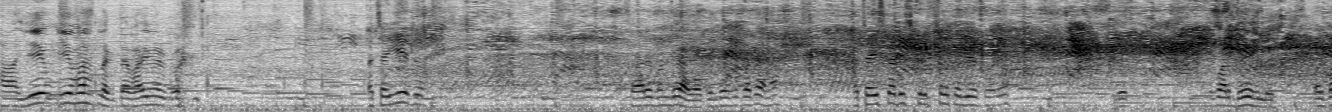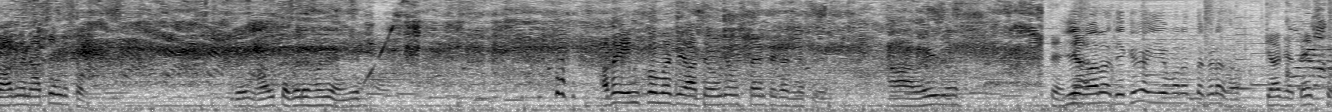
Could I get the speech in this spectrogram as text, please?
हाँ ये ये मस्त लगता है भाई मेरे को। अच्छा ये जो सारे बंदे आ जाते हैं तेरे पता है ना? अच्छा इसका डिस्क्रिप्शन खोलिए थोड़ा एक बार देख लो। और बाद में नाचेंगे सब। देख भाई तगड़े मज़े आएँगे अबे इनको मज़े आते होंगे उस टाइम पे करने पे हाँ वही जो ये वाला देखेगा ये वाला तगड़ा था। क्या कहते हैं इसको?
